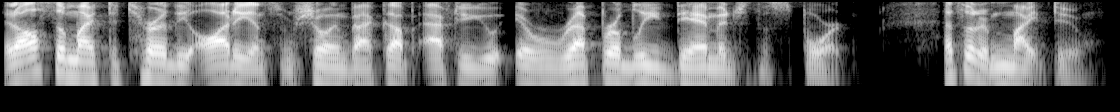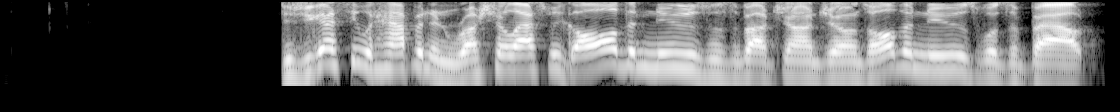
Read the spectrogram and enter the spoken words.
It also might deter the audience from showing back up after you irreparably damage the sport. That's what it might do. Did you guys see what happened in Russia last week? All the news was about Jon Jones. All the news was about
